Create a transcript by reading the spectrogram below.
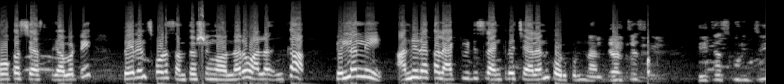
ఫోకస్ చేస్తుంది కాబట్టి పేరెంట్స్ కూడా సంతోషంగా ఉన్నారు. వాళ్ళ ఇంకా పిల్లల్ని అన్ని రకాల యాక్టివిటీస్లో ఎంకరేజ్ చేయాలని కోరుకుంటున్నాను. టీచర్స్ టీచర్స్ గురించి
